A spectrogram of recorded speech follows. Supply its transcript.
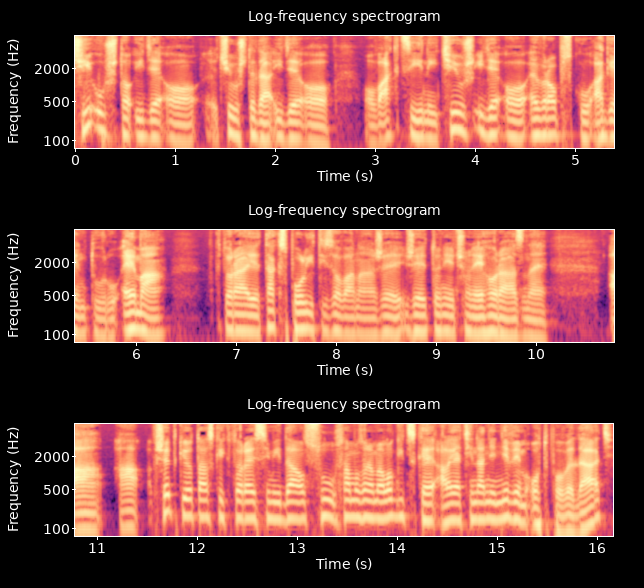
či už to ide o, či už teda ide o, o vakcíny, či už ide o Európsku agentúru EMA, ktorá je tak spolitizovaná, že, že je to niečo nehorázne. A, a všetky otázky, ktoré si mi dal, sú samozrejme logické, ale ja ti na ne neviem odpovedať,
